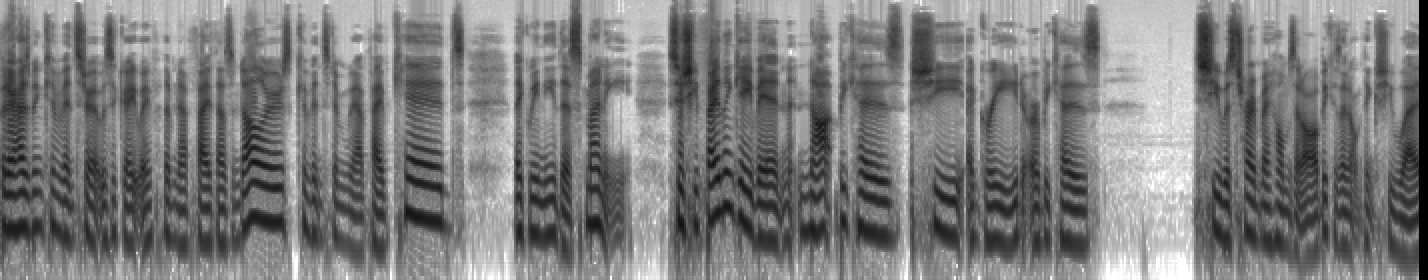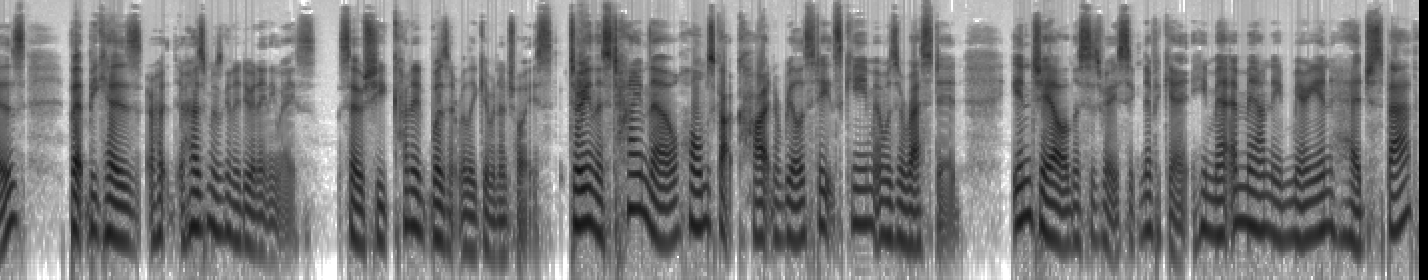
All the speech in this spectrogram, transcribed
but her husband convinced her it was a great way for them to have $5000 convinced him we have five kids like we need this money so she finally gave in not because she agreed or because she was charmed by Holmes at all because I don't think she was, but because her, her husband was going to do it anyways. So she kind of wasn't really given a choice. During this time, though, Holmes got caught in a real estate scheme and was arrested. In jail, and this is very significant, he met a man named Marion Hedgespeth,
